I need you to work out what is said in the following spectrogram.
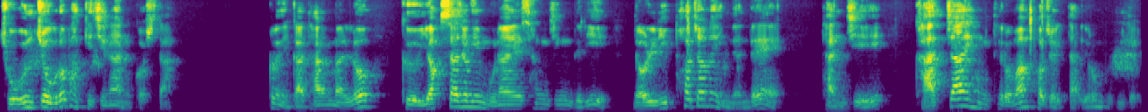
좋은 쪽으로 바뀌지는 않을 것이다. 그러니까 다른 말로 그 역사적인 문화의 상징들이 널리 퍼져는 있는데 단지 가짜 형태로만 퍼져 있다. 이런 부분들.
